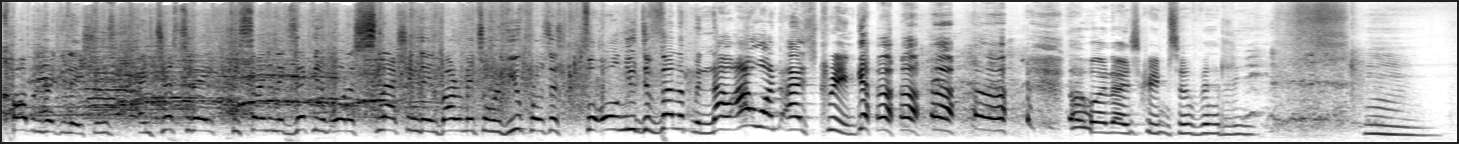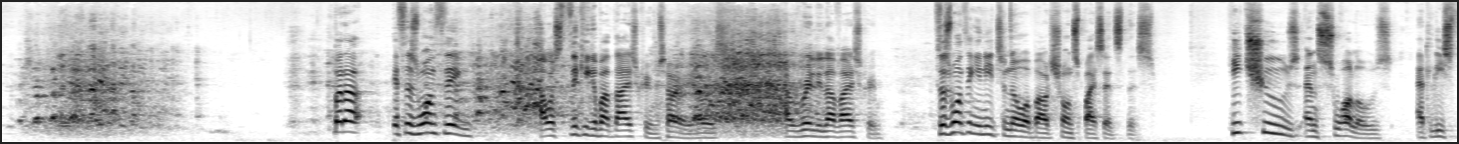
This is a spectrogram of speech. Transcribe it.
carbon regulations. And just today, he signed an executive order slashing the environmental review process for all new development. Now I want ice cream. I want ice cream so badly. Hmm. But, uh, if there's one thing, I was thinking about the ice cream. Sorry, I was. I really love ice cream. If there's one thing you need to know about Sean Spicer, it's this: he chews and swallows at least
